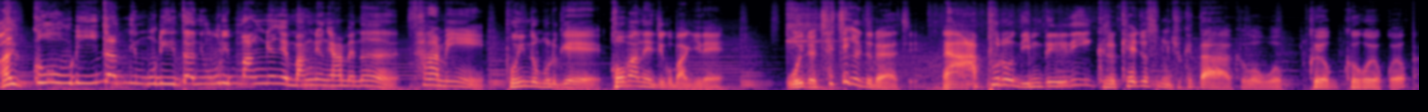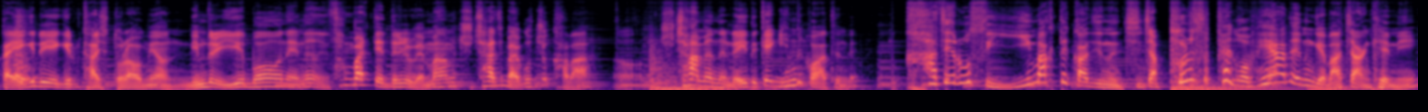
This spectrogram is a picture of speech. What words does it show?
아이고 우리 이다님 우리 이다님 우리 망령에 망령에 하면은 사람이 본인도 모르게 거만해지고 막 이래 오히려 채찍을 들어야지. 야, 앞으로 님들이 그렇게 해줬으면 좋겠다. 그거 그 그거였고요. 아까 얘기를 얘기로 다시 돌아오면 님들 이번에는 선발대들을 웬만하면 주차하지 말고 쭉 가봐. 어, 주차하면은 raid 깨기 힘들 것 같은데. 카제로스 2막 때까지는 진짜 풀 spec up 해야 되는 게 맞지 않겠니?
